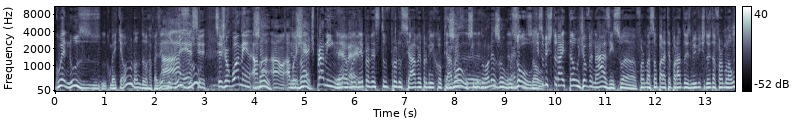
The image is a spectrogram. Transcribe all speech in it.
Guenuz, como é que é o nome do rapazinho? Ah, Guenuzu. é. Você jogou a, men- a, a- a manchete Zou. pra mim, É, né, eu velho? mandei pra ver se tu pronunciava e pra mim copiar. Zou, mas, o segundo nome é Zou, né? Zou, Zou. que substituirá então o Giovinazzi em sua formação para a temporada 2022 da Fórmula 1.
